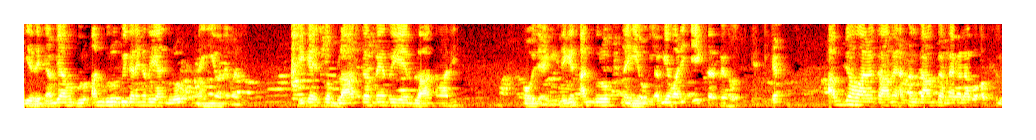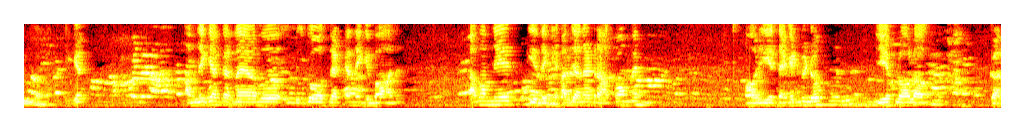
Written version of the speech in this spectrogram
ये देखें अभी आप अनग्रुप भी करेंगे तो ये अनग्रुप नहीं होने वाली। ठीक है, इसको ब्लास्ट कर दें तो ये ब्लास्ट हमारी हो जाएगी। लेकिन अनग्रुप नहीं होगी। अभी हमारी एक सरफेस हो चुकी है, ठीक है? अब जो हमारा काम है, असल काम करने वाला वो अब शुरू होगा ठीक है? हमने क्या करना है, अब इसको सेलेक्ट करने के बाद अब हमने ये देखें, अब जाना है ट्रांसफॉर्म में। और ये सेकंड विंडो ये फ्लो लॉन्ग कर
